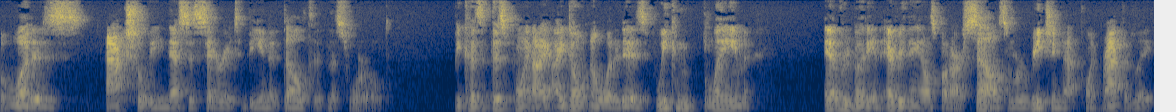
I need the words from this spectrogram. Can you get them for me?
of what is actually necessary to be an adult in this world. Because at this point, I, I don't know what it is. If we can blame everybody and everything else but ourselves, and we're reaching that point rapidly,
